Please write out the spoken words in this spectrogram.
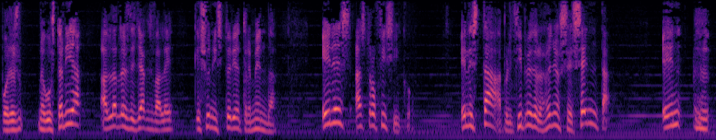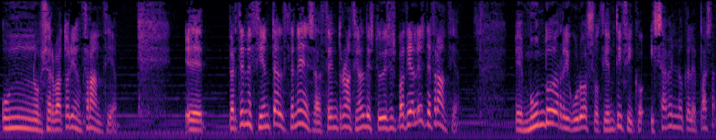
pues me gustaría hablarles de Jacques Vallée, que es una historia tremenda. Él es astrofísico. Él está a principios de los años 60 en un observatorio en Francia, eh, perteneciente al CNES, al Centro Nacional de Estudios Espaciales de Francia. El mundo riguroso, científico. ¿Y saben lo que le pasa?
